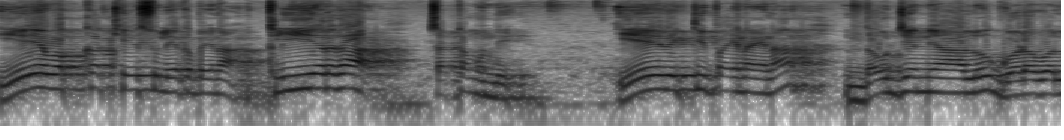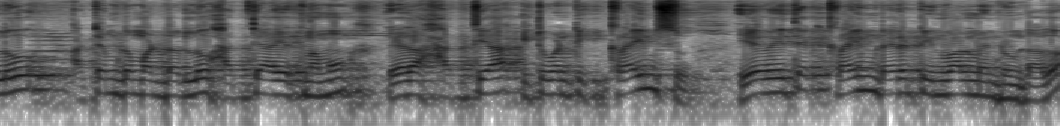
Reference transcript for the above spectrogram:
ఏ ఒక్క కేసు లేకపోయినా క్లియర్గా చట్టం ఉంది. ఏ వ్యక్తిపైనైనా దౌర్జన్యాలు గొడవలు అటెంప్ట్ మర్డర్లు హత్యాయత్నము లేదా హత్య ఇటువంటి క్రైమ్స్ ఏవైతే క్రైమ్ డైరెక్ట్ ఇన్వాల్వ్మెంట్ ఉంటుందో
